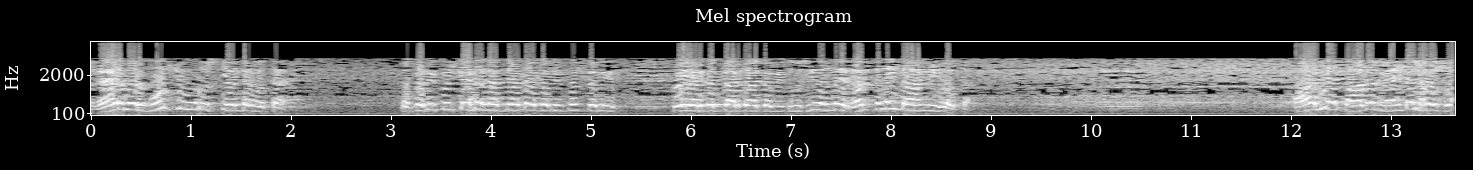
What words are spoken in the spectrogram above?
غیر مربوط شعور اس کے اندر ہوتا ہے۔ تو کبھی کچھ کہنے لگ جاتا ہے، کبھی کچھ، کبھی کوئی حرکت کرتا کبھی دوسری، ان میں ربط نہیں، باہمی ہوتا۔ اور یہ پاگل مینٹل ہاؤس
